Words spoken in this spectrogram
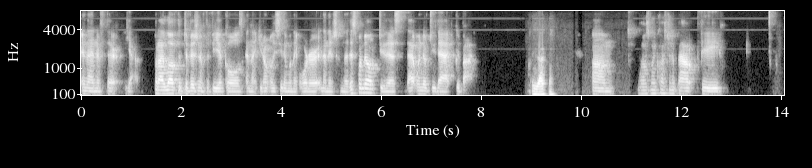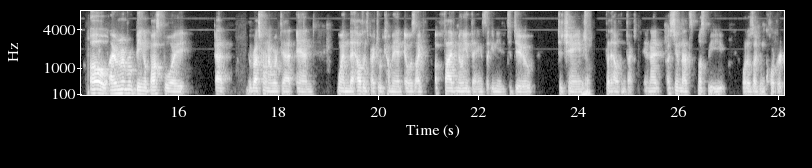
And then if they're, yeah. But I love the division of the vehicles and that you don't really see them when they order. And then they just come to this window, do this, that window, do that, goodbye. Exactly. Um, what was my question about the? Oh, I remember being a busboy at the restaurant I worked at, and when the health inspector would come in, it was like a five million things that you needed to do to change Yeah. for the health inspector. And I assume that must be what it was like when corporate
